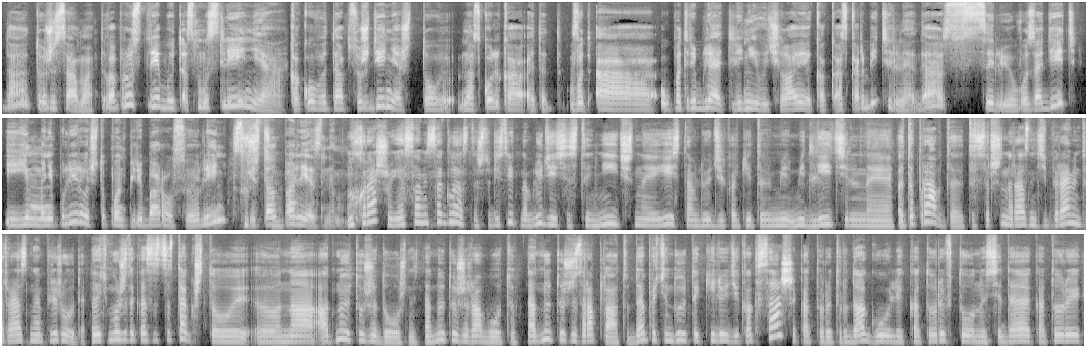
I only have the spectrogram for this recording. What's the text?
Да, то же самое. Вопрос требует осмысления, какого-то обсуждения, что насколько этот вот а употреблять ленивый человек как оскорбительное, да, с целью его задеть и им манипулировать, чтобы он переборол свою лень Слушайте, и стал полезным. Ну хорошо, я с вами согласна, что действительно люди есть астеничные, есть там люди какие-то ме- медлительные. Это правда, это совершенно разный темперамент, разная природа. Но ведь может оказаться так, что э, на одну и ту же должность, на одну и ту же работу, на одну и ту же зарплату, да, претендуют такие люди, как Саша, который трудоголик, который в тонусе, да, который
